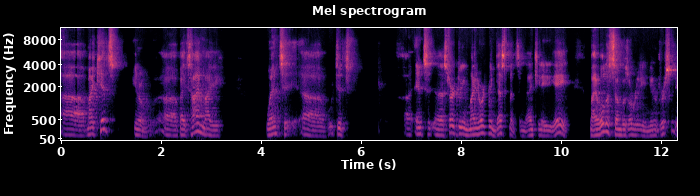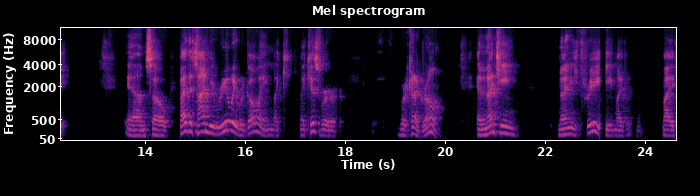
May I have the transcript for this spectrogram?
uh, my kids. You know, uh, by the time I went to uh, did uh, into uh, started doing minority investments in 1988, my oldest son was already in university. And so by the time we really were going, my, my kids were, were kind of grown. And in 1993, my, my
